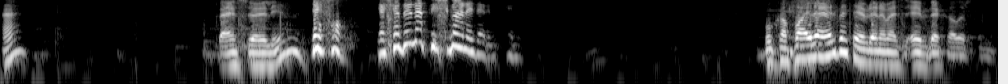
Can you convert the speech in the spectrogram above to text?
He? Ben söyleyeyim mi? Defol. Yaşadığına pişman ederim seni. Bu kafayla elbet evlenemez, evde kalırsın.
